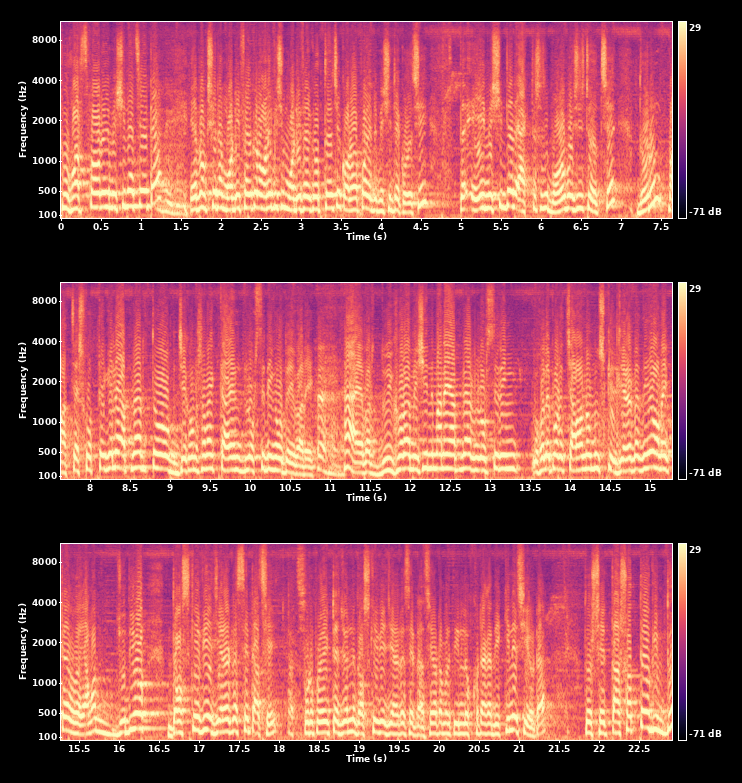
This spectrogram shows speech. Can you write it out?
টু হর্স পাওয়ারের মেশিন আছে এটা এবং সেটা মডিফাই করে অনেক কিছু মডিফাই করতে হয়েছে করার পর এটা মেশিনটা করেছি। তো এই মেশিনটার একটা সাথে বড় বৈশিষ্ট্য হচ্ছে ধরুন পাঁচ চাষ করতে গেলে আপনার তো যে কোনো সময় কারেন্ট লোডশেডিং হতেই পারে। হ্যাঁ এবার দুই ঘোড়া মেশিন মানে আপনার লোডশেডিং হলে পরে চালানো মুশকিল জেনারেটর দিয়ে অনেকটা হয়। আমার যদিও দশ কেভি জেনারেটর সেট আছে পুরো প্রজেক্টের জন্য দশ কেভি জেনারেটর সেট আছে ওটা আমরা তিন লক্ষ টাকা দিয়ে কিনেছি ওটা। তো সে তা সত্ত্বেও কিন্তু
